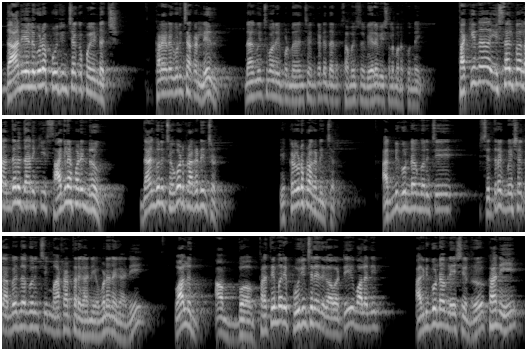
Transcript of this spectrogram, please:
దానియలు కూడా పూజించకపోయిండొచ్చు కానీ ఆయన గురించి అక్కడ లేదు. దాని గురించి మనం ఇప్పుడు మంచి ఎందుకంటే దానికి సంబంధించిన వేరే విషయాలు మనకు ఉన్నాయి తక్కిన ఇస్రాయల్ అందరూ దానికి సాగిలపడినరు. దాని గురించి ఎవడు ప్రకటించడు? ఎక్కడ కూడా ప్రకటించారు. అగ్నిగుండం గురించి శత్రక్ మేషక్ అభ్యర్థం గురించి మాట్లాడతారు కానీ ఎవడనే కానీ వాళ్ళు ఆ ప్రతిమని పూజించలేదు కాబట్టి వాళ్ళని అగ్నిగుండం లేచిండ్రు. కానీ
